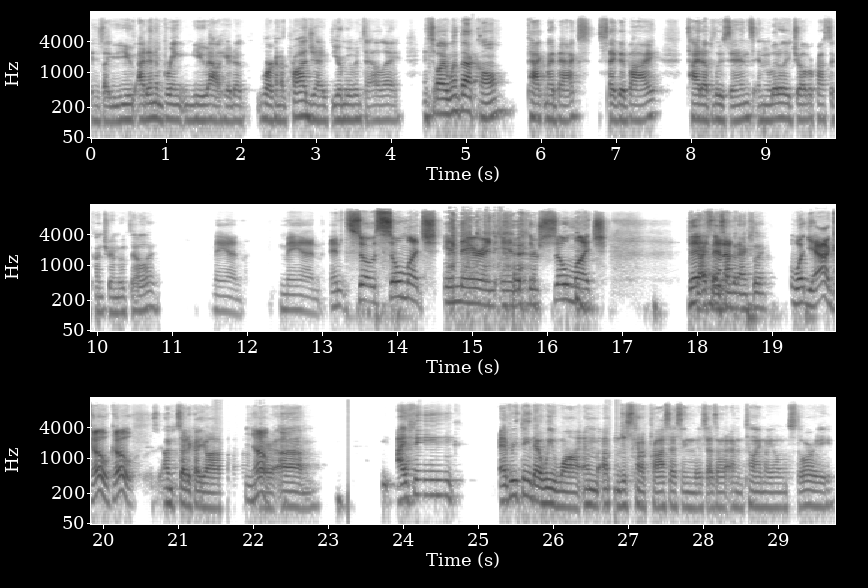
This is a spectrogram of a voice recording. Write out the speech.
And he's like, You I didn't bring you out here to work on a project, you're moving to LA. And so I went back home, packed my bags, said goodbye, tied up loose ends, and literally drove across the country and moved to LA. Man, man. And so so much in there and and there's so much that, Can I say something I, actually? What? Yeah, go, go. I'm sorry to cut you off. No. Um, I think everything that we want, I'm, I'm just kind of processing this as I, I'm telling my own story.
